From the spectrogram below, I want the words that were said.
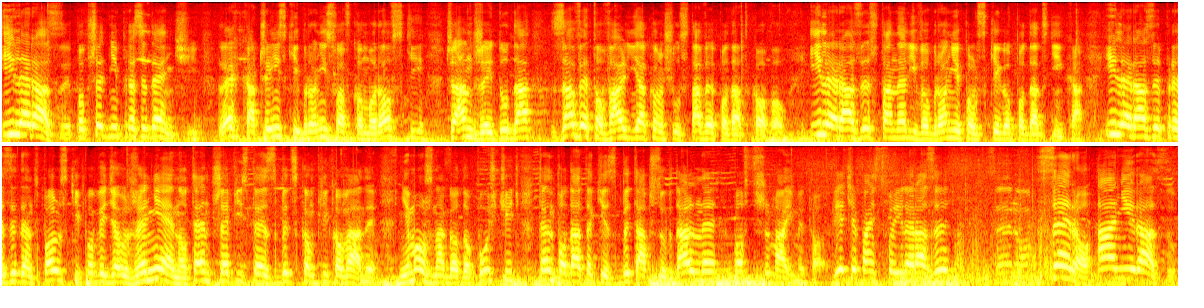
ile razy poprzedni prezydenci Lech Kaczyński, Bronisław Komorowski czy Andrzej Duda zawetowali jakąś ustawę podatkową? Ile razy stanęli w obronie polskiego podatnika? Ile razy prezydent Polski powiedział, że nie, no ten przepis to jest zbyt skomplikowany, nie można go dopuścić, ten podatek jest zbyt absurdalny, powstrzymajmy to. Wiecie Państwo ile razy? Zero. Zero, ani razu.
